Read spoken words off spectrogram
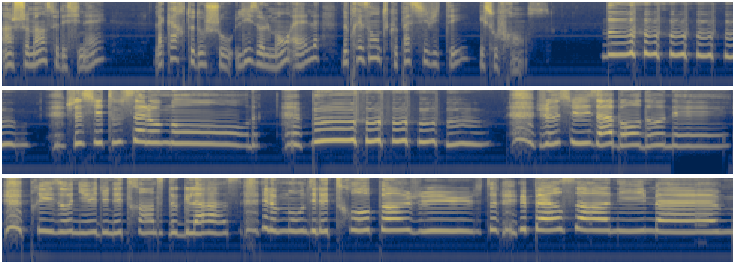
un chemin se dessinait, la carte d'Osho, l'isolement, elle, ne présente que passivité et souffrance. Bouh Je suis tout seul au monde Bouh Je suis abandonné, prisonnier d'une étreinte de glace, et le monde il est trop injuste, et personne n'y m'aime.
